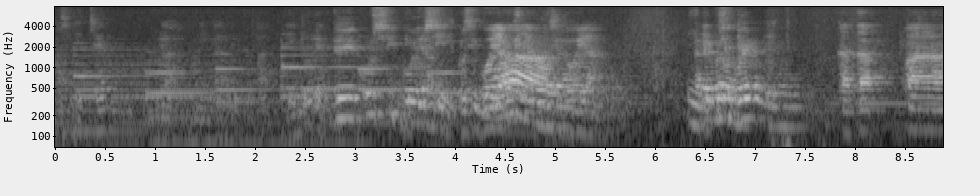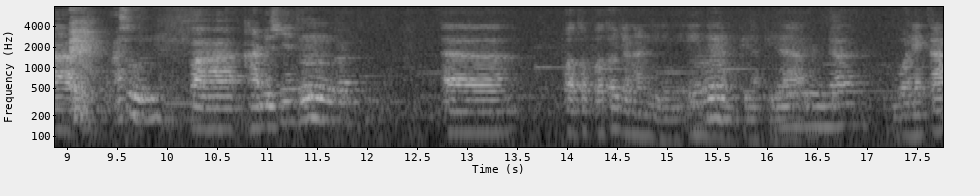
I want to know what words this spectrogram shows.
Pas dicek udah meninggal di tempat tidur ya. di kursi Di goyang. kursi, kursi goyang, kursi goyang. Ada kursi goyang. Kata Pak Asun. Pak Kadusnya itu Hmm, kan. eh, foto-foto jangan gini, Hmm. jangan pindah-pindah. Pindah. Boneka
